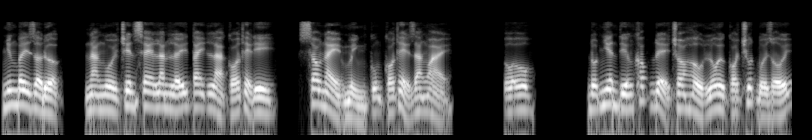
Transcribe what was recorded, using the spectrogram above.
Nhưng bây giờ được, nàng ngồi trên xe lăn lấy tay là có thể đi, sau này mình cũng có thể ra ngoài. Ô ô. Đột nhiên tiếng khóc để cho hầu lôi có chút bối rối.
